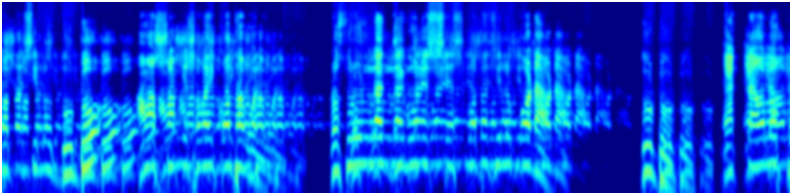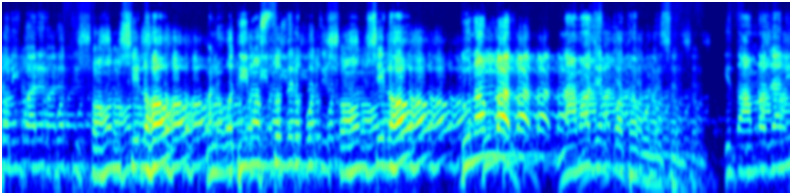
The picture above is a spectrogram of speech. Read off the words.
কথা ছিল দুটো। আমার সঙ্গে সবাই কথা বলে। রসুল্লাহ জীবনের শেষ কথা ছিল কটা? দুটো। একটা হলো পরিবারের প্রতি সহনশীল হও মানে অধীনস্থদের প্রতি সহনশীল হও। দু নাম্বার নামাজের কথা বলেছেন। কিন্তু আমরা জানি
